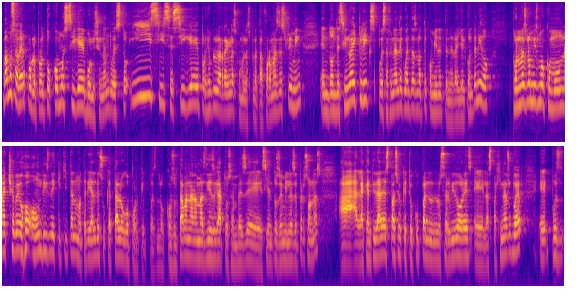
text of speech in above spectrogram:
Vamos a ver por lo pronto cómo sigue evolucionando esto y si se sigue, por ejemplo, las reglas como las plataformas de streaming, en donde si no hay clics, pues a final de cuentas no te conviene tener ahí el contenido. Pero no es lo mismo como un HBO o un Disney que quitan material de su catálogo porque pues lo consultaban nada más 10 gatos en vez de cientos de miles de personas, a la cantidad de espacio que te ocupan los servidores, eh, las páginas web, eh, pues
